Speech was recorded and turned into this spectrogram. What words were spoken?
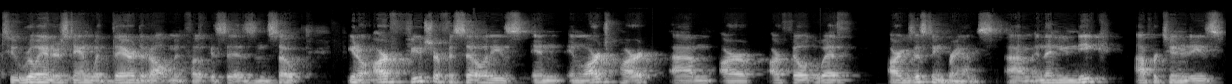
to really understand what their development focus is. And so, you know, our future facilities in in large part um, are are filled with our existing brands, um, and then unique opportunities,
